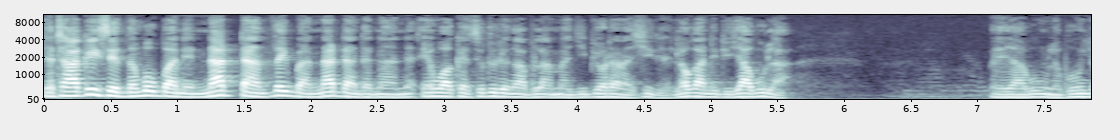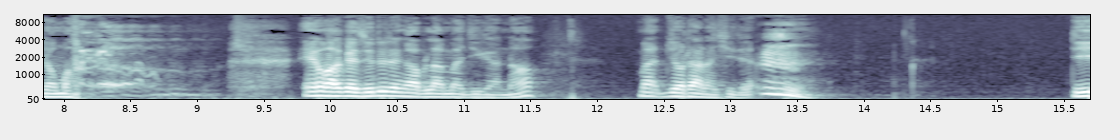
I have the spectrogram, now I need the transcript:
ယထာကိစ္စသမုပ္ပန်နဲ့နတ္တံသိပ္ပံနတ္တံတဏံနဲ့အေဝကေသုတ္တငါဗလာမန်ကြီးပြောထားတာရှိတယ်လောကနိတိရဘူးလားဘယ်ရဘူးမလဲဘုံကြောင့်မဟုတ်အေဝကေသုတ္တငါဗလာမန်ကြီးကနော်မှတ်ပြောထားတာရှိတယ်ဒီ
